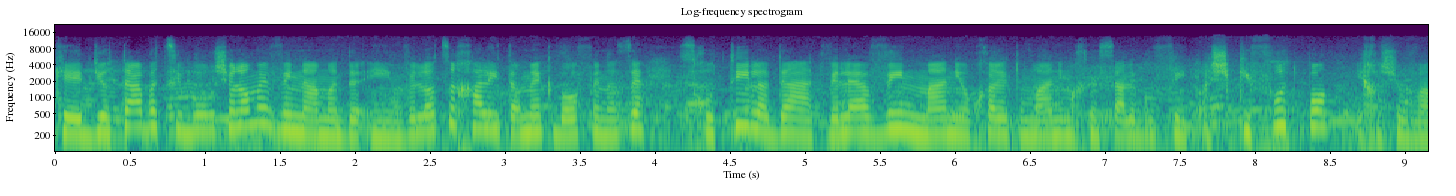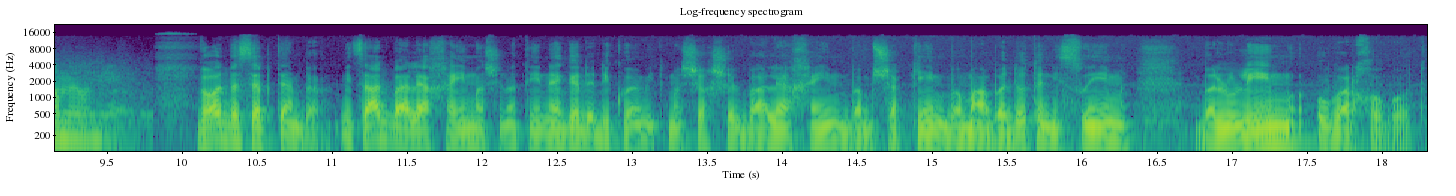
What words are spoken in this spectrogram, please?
כהדיוטה בציבור שלא מבינה מדעים ולא צריכה להתעמק באופן הזה, זכותי לדעת ולהבין מה אני אוכלת ומה אני מכניסה לגופי. השקיפות פה היא חשובה מאוד. ועוד בספטמבר, מצעד בעלי החיים השנתי נגד הדיכוי המתמשך של בעלי החיים במשקים, במעבדות הניסויים, בלולים וברחובות.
